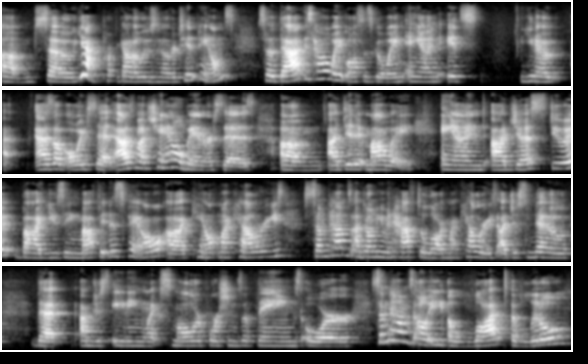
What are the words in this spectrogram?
Um, so yeah, got to lose another 10 pounds. So that is how weight loss is going. And it's, you know, as I've always said, as my channel banner says, um, I did it my way and I just do it by using MyFitnessPal. I count my calories. Sometimes I don't even have to log my calories. I just know that I'm just eating like smaller portions of things or sometimes I'll eat a lot of little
